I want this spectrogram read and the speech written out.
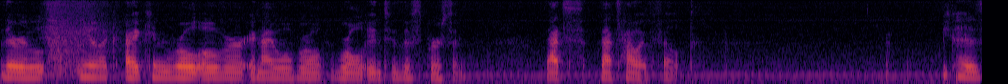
they're you know like I can roll over and I will roll roll into this person. That's that's how it felt. Because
